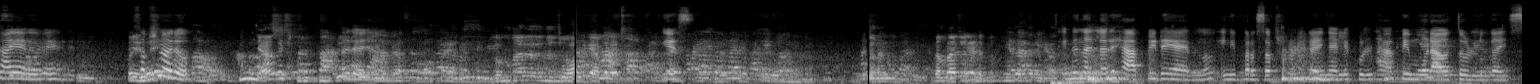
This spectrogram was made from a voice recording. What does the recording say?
ഹായ് റിസപ്ഷൻ യെസ് ഇന്ന് നല്ലൊരു ഹാപ്പി ഡേ ആയിരുന്നു. ഇനി റിസപ്ഷൻ കഴിഞ്ഞാൽ ഫുൾ ഹാപ്പി മൂഡ് ആവത്തുള്ളൂ ഗൈസ്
